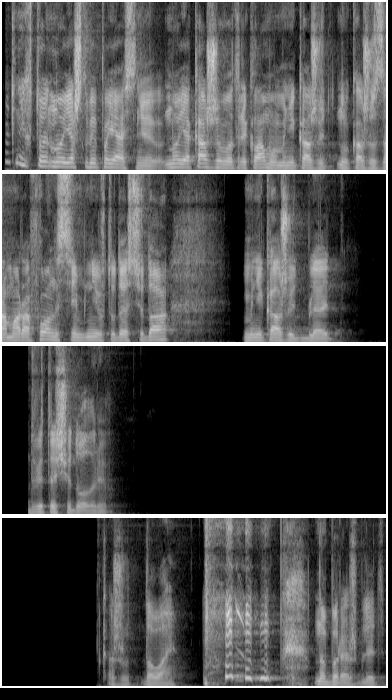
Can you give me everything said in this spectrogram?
Так ніхто, ну я ж тобі пояснюю. Ну, я кажу, от рекламу, мені кажуть, ну кажу, за марафон 7 днів туди-сюди. Мені кажуть, блядь, 2000 доларів. Кажу, давай. Набереш, блядь.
